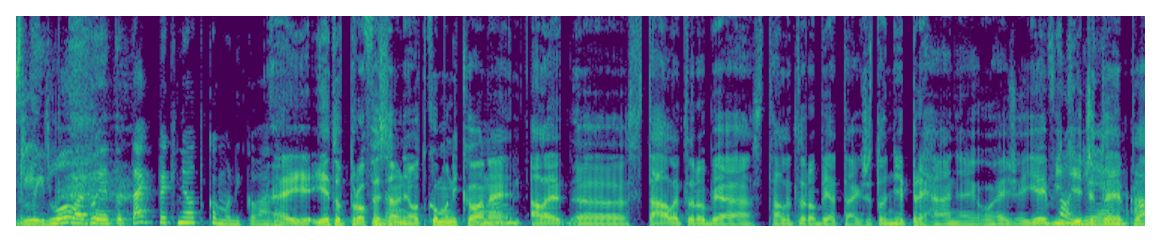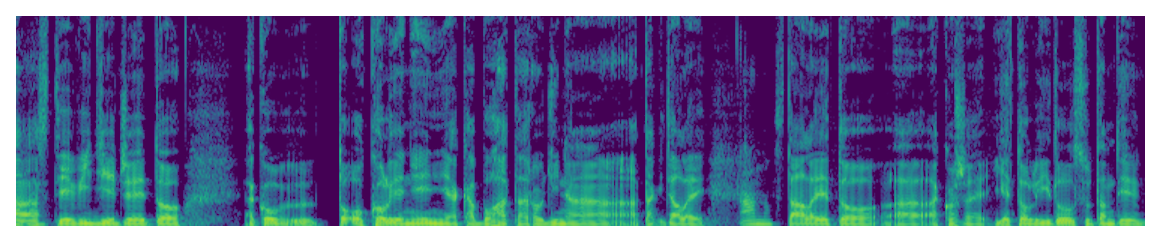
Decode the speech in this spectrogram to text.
z Lidlu, lebo je to tak pekne odkomunikované. Hej, je to profesionálne no. odkomunikované, no. ale uh, stále, to robia, stále to robia tak, že to nepreháňajú. Hej, že je vidieť, to že to je plast, ale... je vidieť, že je to ako to okolie nie je nejaká bohatá rodina a tak ďalej. Áno. Stále je to akože je to Lidl, sú tam tie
